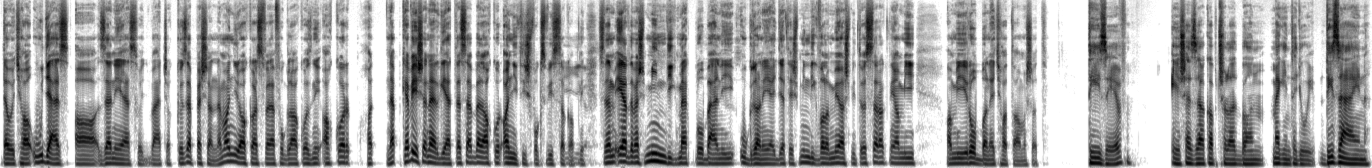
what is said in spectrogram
de hogyha úgy állsz a zenéhez, hogy már csak közepesen nem annyira akarsz vele foglalkozni, akkor ha ne, kevés energiát teszel bele, akkor annyit is fogsz visszakapni. Igen. Szerintem érdemes mindig megpróbálni ugrani egyet, és mindig valami olyasmit összerakni, ami, ami robban egy hatalmasat. Tíz év, és ezzel kapcsolatban megint egy új design,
